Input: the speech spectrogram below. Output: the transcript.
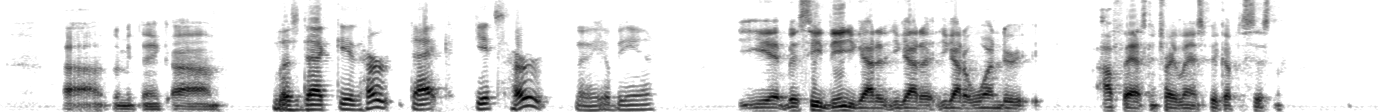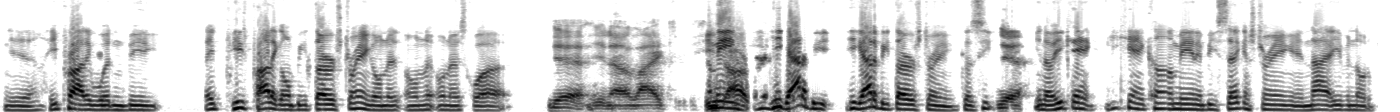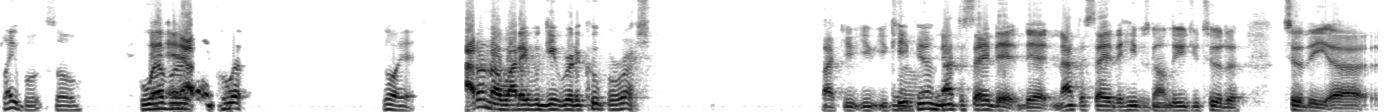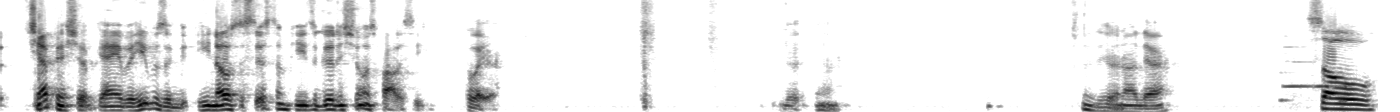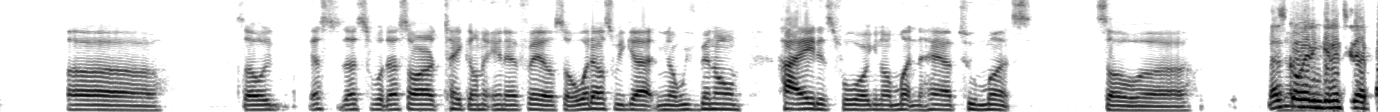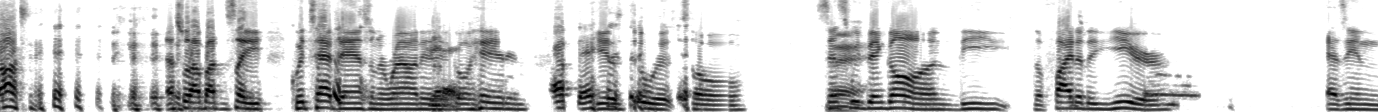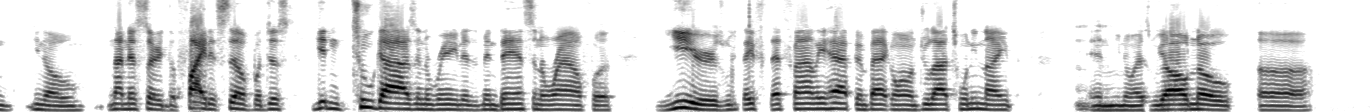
Uh, let me think. Um, Unless Dak gets hurt, Dak gets hurt, then he'll be in. Yeah, but see, then you gotta you gotta you gotta wonder how fast can Trey Lance pick up the system. Yeah, he probably wouldn't be. They, he's probably gonna be third string on the on the, on that squad. Yeah, you know, like I mean, already, he gotta be he gotta be third string because he, yeah, you know, he can't he can't come in and be second string and not even know the playbook. So whoever, whoever, go ahead. I don't know why they would get rid of Cooper Rush. Like you, you, you keep him. Not to say that that not to say that he was going to lead you to the to the uh, championship game, but he was a he knows the system. He's a good insurance policy player. Good, yeah. Here not there. So, uh, so that's that's what that's our take on the NFL. So what else we got? You know, we've been on hiatus for you know a month and a half, two months. So uh let's go know, ahead and get into that boxing. that's what I'm about to say. Quit tap dancing around it. yeah. go ahead and get into it. So since Man. we've been gone, the the fight of the year, as in, you know, not necessarily the fight itself, but just getting two guys in the ring that's been dancing around for years. They that finally happened back on July 29th. Mm-hmm. And you know, as we all know, uh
